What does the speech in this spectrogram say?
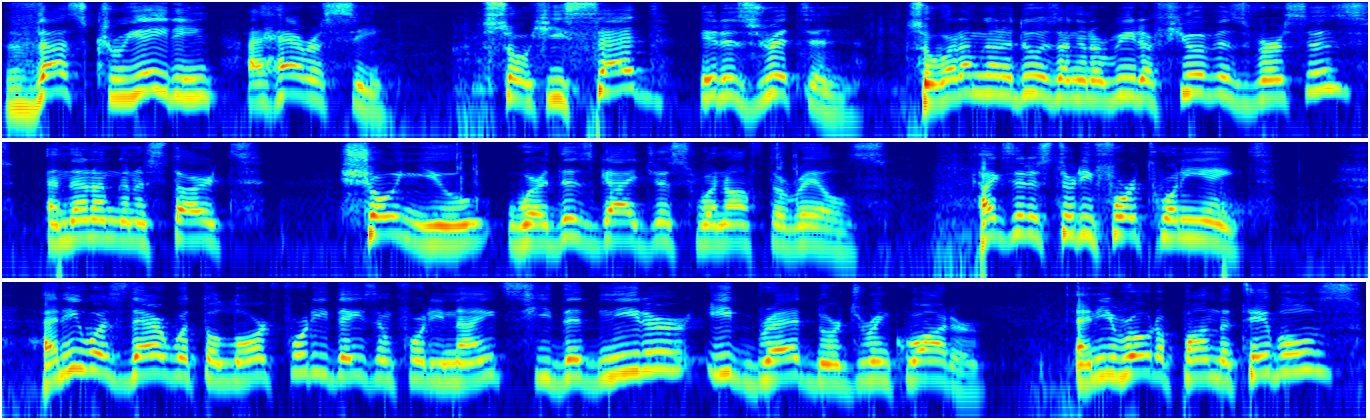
thus creating a heresy. So he said, It is written. So what I'm going to do is I'm going to read a few of his verses and then I'm going to start showing you where this guy just went off the rails. Exodus 34 28. And he was there with the Lord 40 days and 40 nights. He did neither eat bread nor drink water. And he wrote upon the tables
